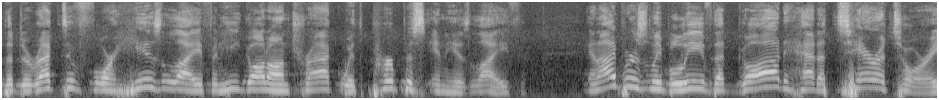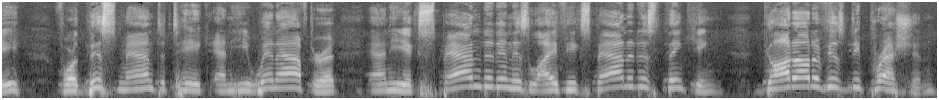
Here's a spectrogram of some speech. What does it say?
the directive for his life and he got on track with purpose in his life. And I personally believe that God had a territory for this man to take, and he went after it, and he expanded in his life, he expanded his thinking, got out of his depression,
